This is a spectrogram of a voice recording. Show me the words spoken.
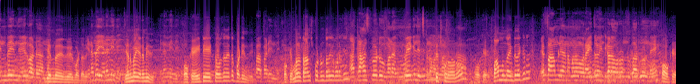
ఎనభై ఎనిమిది వేలు పడ్డది అన్న. ఎనభై ఐదు వేలు పడ్డది. ఎనభై ఎనిమిది. ఎనభై ఎనిమిది? ఎనిమిది. ఓకే ఎయిటీ ఎయిట్ థౌసండ్ అయితే పడింది. పడింది. ఓకే మళ్ళీ ట్రాన్స్పోర్ట్ ఉంటుంది మనకి? ట్రాన్స్పోర్ట్ మనం వెహికల్ తెచ్చుకున్నాం. తెచ్చుకున్నాను ఓకే ఫామ్ ఉందా ఇంటి దగ్గర? ఏ ఫ్యామిలీ అన్న మనం రైతులు ఇంటికాడ రెండు బర్రెలు ఉన్నాయి. ఓకే.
